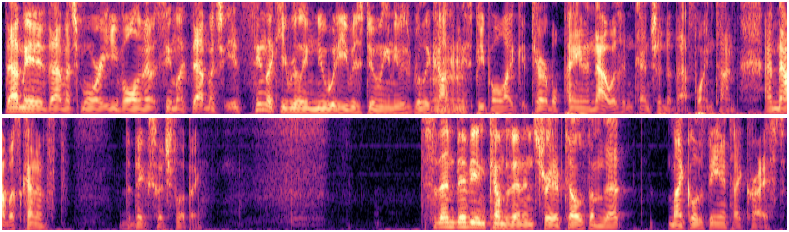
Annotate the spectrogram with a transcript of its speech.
That made it that much more evil, and it seemed like that much. It seemed like he really knew what he was doing, and he was really causing these people like terrible pain, and that was intentioned at that point in time, and that was kind of the big switch flipping. So then Vivian comes in and straight up tells them that Michael is the Antichrist,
